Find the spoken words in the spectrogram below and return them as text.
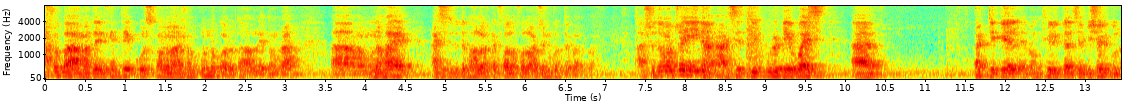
আসো বা আমাদের এখান থেকে কোর্স সম্পূর্ণ করো, তাহলে তোমরা আমার মনে হয় আইসিএসবি তে ভালো একটা ফলাফল অর্জন করতে পারবা। আর শুধুমাত্র এই না আইসিএসবি পুরো ডে ওয়াইজ প্র্যাকটিক্যাল এবং থিওরিক্যাল যে বিষয়গুলো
